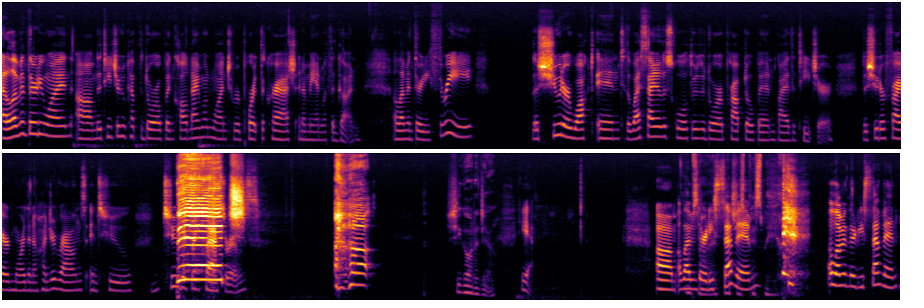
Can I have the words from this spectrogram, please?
At 11:31, um, the teacher who kept the door open called 911 to report the crash and a man with a gun. 11:33, the shooter walked into the west side of the school through the door propped open by the teacher. The shooter fired more than 100 rounds into two different Bitch! classrooms. she going to jail. Yeah. Um, I'm sorry, that just 11:37. pissed me 11:37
